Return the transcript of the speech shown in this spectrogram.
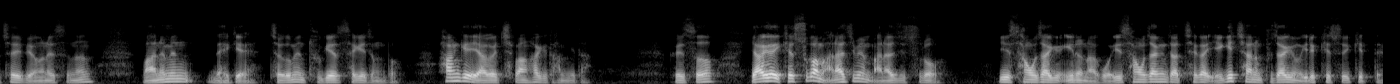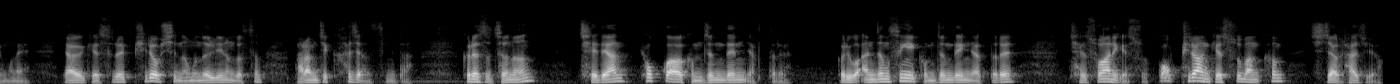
저희 병원에서는 많으면 4개, 적으면 2개에서 3개 정도. 한 개의 약을 처방하기도 합니다. 그래서 약의 개수가 많아지면 많아질수록 이 상호작용이 일어나고 이 상호작용 자체가 예기치 않은 부작용을 일으킬 수 있기 때문에 약의 개수를 필요 없이 너무 늘리는 것은 바람직하지 않습니다. 그래서 저는 최대한 효과가 검증된 약들을 그리고 안정성이 검증된 약들을 최소한의 개수, 꼭 필요한 개수만큼 시작을 하지요.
